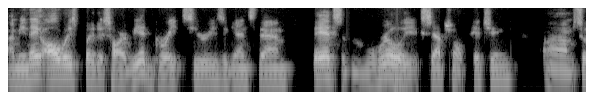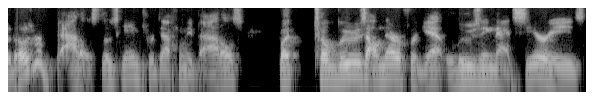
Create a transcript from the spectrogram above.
I mean, they always played us hard. We had great series against them. They had some really exceptional pitching. Um, so those were battles. Those games were definitely battles. But to lose, I'll never forget losing that series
